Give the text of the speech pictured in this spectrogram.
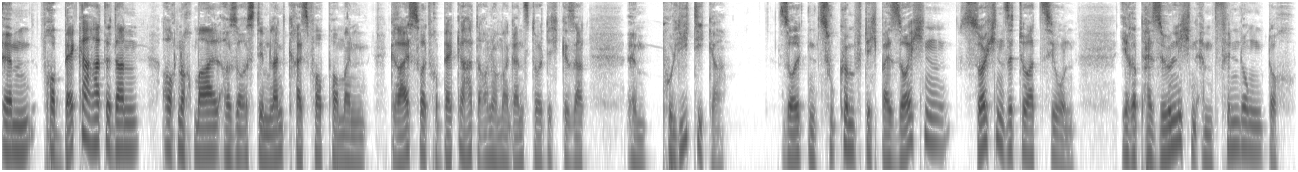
ähm, Frau Becker hatte dann auch nochmal, also aus dem Landkreis Vorpommern-Greifswald, Frau Becker hatte auch nochmal ganz deutlich gesagt, ähm, Politiker sollten zukünftig bei solchen, solchen Situationen ihre persönlichen Empfindungen doch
